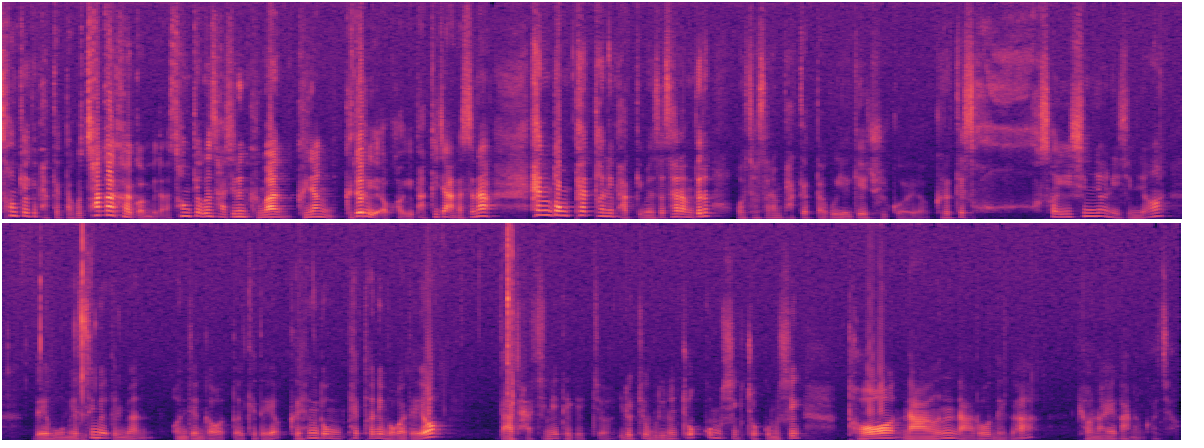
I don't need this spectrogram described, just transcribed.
성격이 바뀌었다고 착각할 겁니다. 성격은 사실은 그만 그냥 그대로예요. 거의 바뀌지 않았으나 행동 패턴이 바뀌면서 사람들은 어, 저 사람 바뀌었다고 얘기해 줄 거예요. 그렇게 서서히 10년, 20년 내 몸에 스며들면 언젠가 어떻게 돼요? 그 행동 패턴이 뭐가 돼요? 나 자신이 되겠죠. 이렇게 우리는 조금씩 조금씩 더 나은 나로 내가 변화해 가는 거죠.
